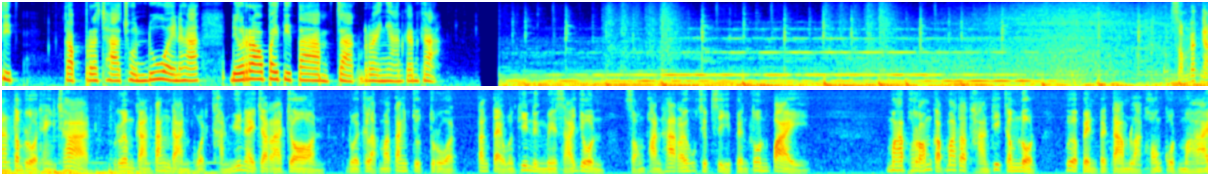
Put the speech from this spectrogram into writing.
สิทธิ์กับประชาชนด้วยนะคะ เดี๋ยวเราไปติดตามจากรายงานกันค่ะสำนักงานตำรวจแห่งชาติ เริ่มการตั้งด่านกวดขันวินัยจราจร โดยกลับมาตั้งจุดตรวจ ตั้งแต่วันที่ 1 เมษายน 2564 เป็นต้นไป มาพร้อมกับมาตรฐานที่กำหนด พื่อเป็นไปตามหลักของกฎหมาย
